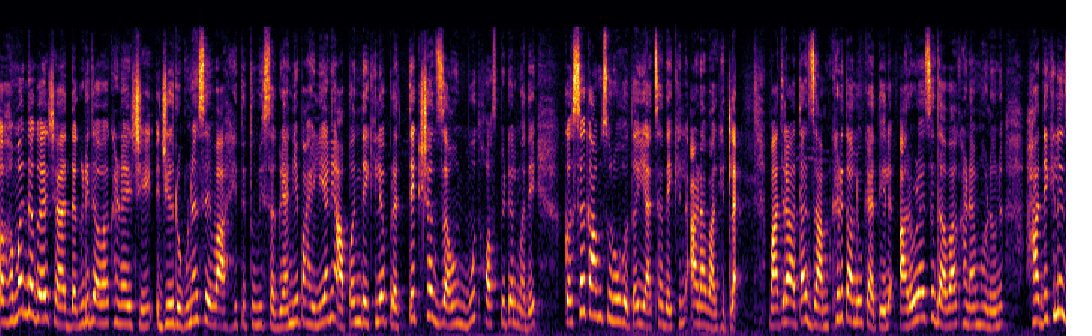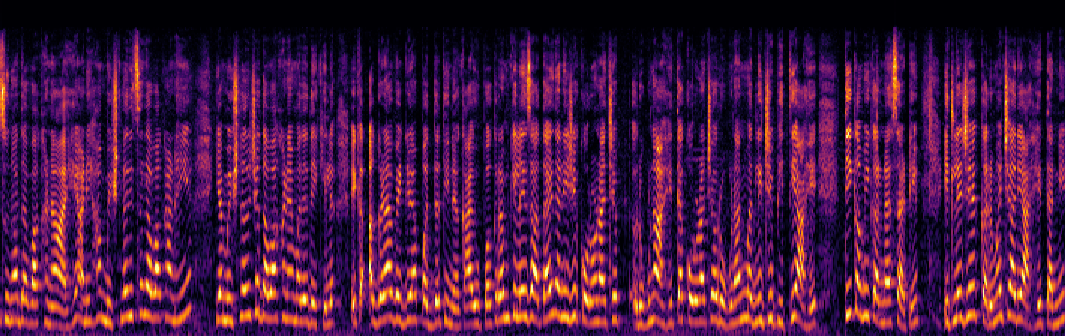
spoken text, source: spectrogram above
अहमदनगरच्या दगडी दवाखान्याची जी रुग्णसेवा आहे ती तुम्ही सगळ्यांनी पाहिली आणि आपण देखील प्रत्यक्षात जाऊन बूथ हॉस्पिटलमध्ये कसं काम सुरू होतं याचा देखील आढावा घेतला मात्र आता जामखेड तालुक्यातील आरोळ्याचा दवाखाना म्हणून हा देखील जुना दवाखाना आहे आणि हा मिशनरीचा दवाखानाही या मिशनरीच्या दवाखान्यामध्ये देखील एक आगळ्या वेगळ्या पद्धतीनं काय उपक्रम केले जात आहेत आणि जे कोरोनाचे रुग्ण आहेत त्या कोरोनाच्या रुग्णांमधली जी भीती आहे ती कमी करण्यासाठी इथले जे कर्मचारी आहेत त्यांनी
